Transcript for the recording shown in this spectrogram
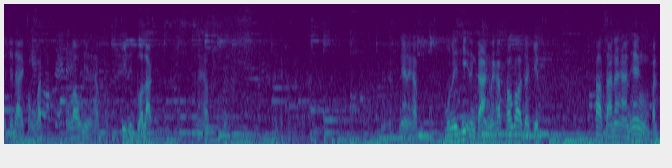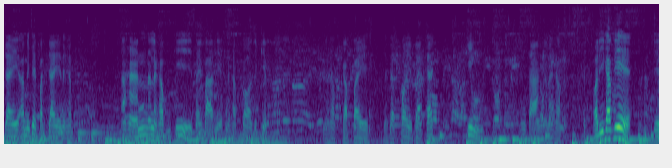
็จะได้ของวัดของเราเนี่ยนะครับที่เป็นตัวหลักนะครับนะครับเนี่ยนะครับมูลนิธิต่างๆนะครับเขาก็จะเก็บ ข้าวสารอาหารแห้งปัจจัยอ่าไม่ใช่ปัจจัยนะครับ อาหารนั่นแหละครับที่ใส่บาตรเนี่ยนะครับ ก็จะเก็บนะครับกลับไปนะครับค่อยไปแพ็คกิ้งต่างๆนะครับสวัสดีครับพี่นี่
